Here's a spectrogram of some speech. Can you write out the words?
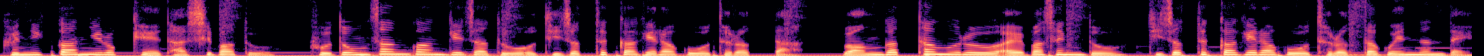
그니까 이렇게 다시 봐도 부동산 관계자도 디저트 가게라고 들었다. 왕가탕후루 알바생도 디저트 가게라고 들었다고 했는데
